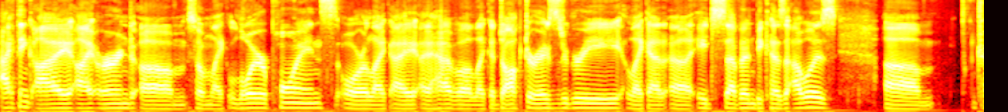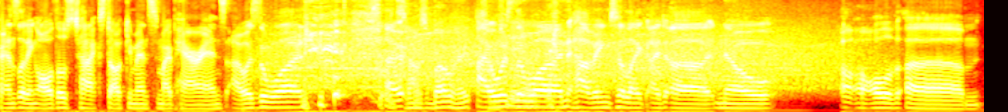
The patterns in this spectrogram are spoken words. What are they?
I think I I earned um, some like lawyer points or like I, I have a like a doctorate degree like at uh, age seven because I was um, translating all those tax documents to my parents. I was the one. That sounds about right. I was the one having to like I uh, know all of um,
